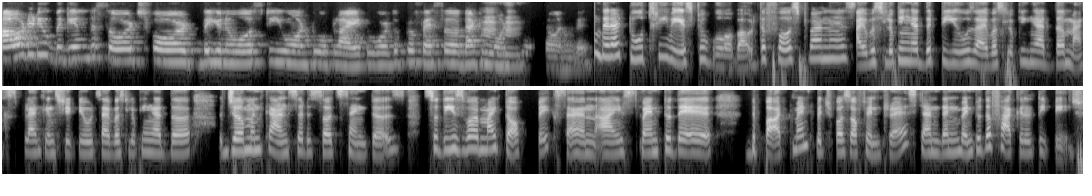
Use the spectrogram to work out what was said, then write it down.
how did you begin the search for the university you want to apply to or the professor that you mm-hmm. want to learn with? There are two, three ways to go about. The first one is I was looking at the TUs, I was looking at the Max Planck Institutes, I was looking at the German Cancer Research Centers. So these were my top picks, and I went to their department, which was of interest, and then went to the faculty page.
